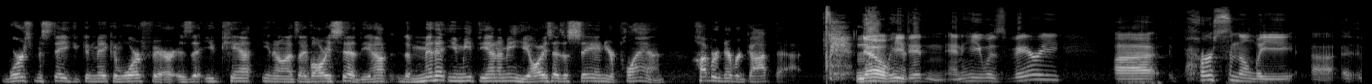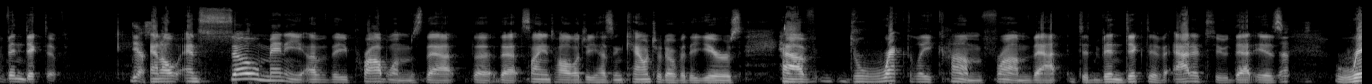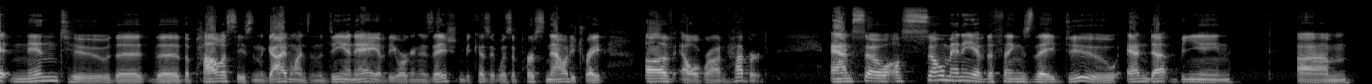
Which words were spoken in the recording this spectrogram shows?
worst mistake you can make in warfare is that you can't you know as i've always said the the minute you meet the enemy he always has a say in your plan hubbard never got that No, he didn't, and he was very uh, personally uh, vindictive. yes And I'll, and so many of the problems that the, that Scientology has encountered over the years have directly come from that vindictive attitude that is Yep. Written into the, the the policies and the guidelines and the DNA of the organization because it was a personality trait of L. Ron Hubbard. And so uh, so many of the things they do end up being um,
